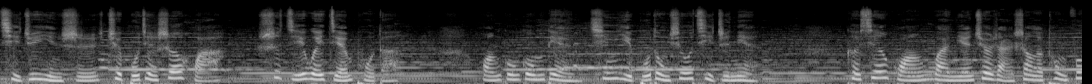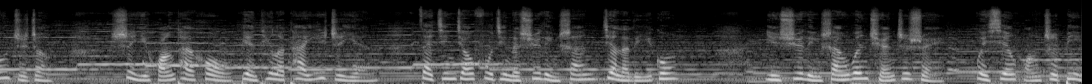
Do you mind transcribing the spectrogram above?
起居饮食却不见奢华，是极为简朴的。皇宫宫殿轻易不动休憩之念。可先皇晚年却染上了痛风之症。是以皇太后便听了太医之言，在京郊附近的虚岭山建了离宫，引虚岭山温泉之水为先皇治病，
